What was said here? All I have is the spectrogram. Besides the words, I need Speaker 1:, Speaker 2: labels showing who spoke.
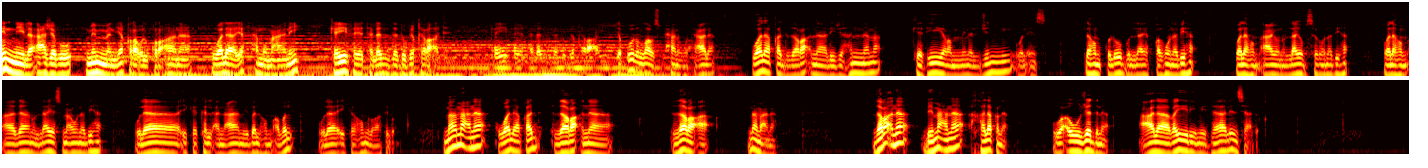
Speaker 1: إني لأعجب ممن يقرأ القرآن ولا يفهم معانيه كيف يتلذذ بقراءته. كيف يتلذذ بقراءته.
Speaker 2: يقول الله سبحانه وتعالى ولقد ذرأنا لجهنم كثيرا من الجن والإنس. لهم قلوب لا يفقهون بها ولهم أعين لا يبصرون بها ولهم آذان لا يسمعون بها. أولئك كالأنعام بل هم أضل أولئك هم الغافلون. ما معنى ولقد ذرأنا؟ ذرأ. ما معنى؟ ذرأنا بمعنى خلقنا وأوجدنا على غير مثال سابق.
